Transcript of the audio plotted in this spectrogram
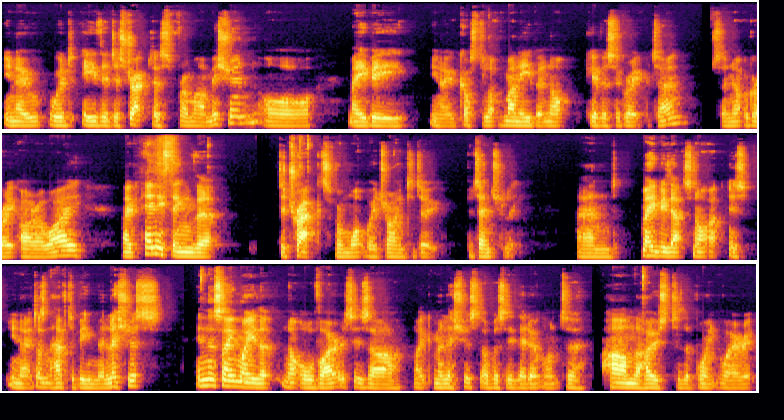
you know, would either distract us from our mission or maybe, you know, cost a lot of money but not give us a great return. So, not a great ROI. Like anything that detracts from what we're trying to do, potentially. And maybe that's not, is you know, it doesn't have to be malicious in the same way that not all viruses are like malicious. Obviously, they don't want to harm the host to the point where it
